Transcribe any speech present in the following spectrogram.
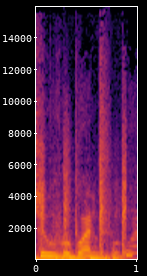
Rage. J'ouvre boîte.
